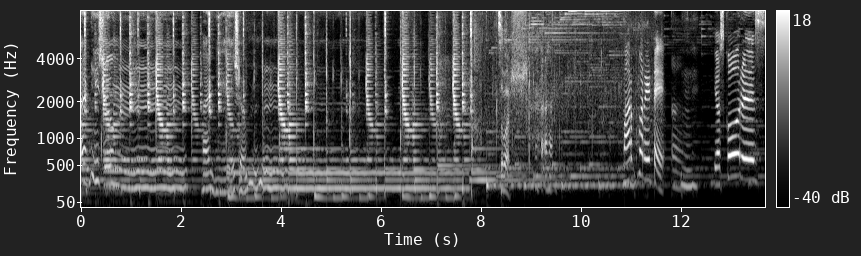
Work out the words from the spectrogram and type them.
അനിശം അനിശം സബാഷ് മാർക്ക് പറയട്ടെ is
